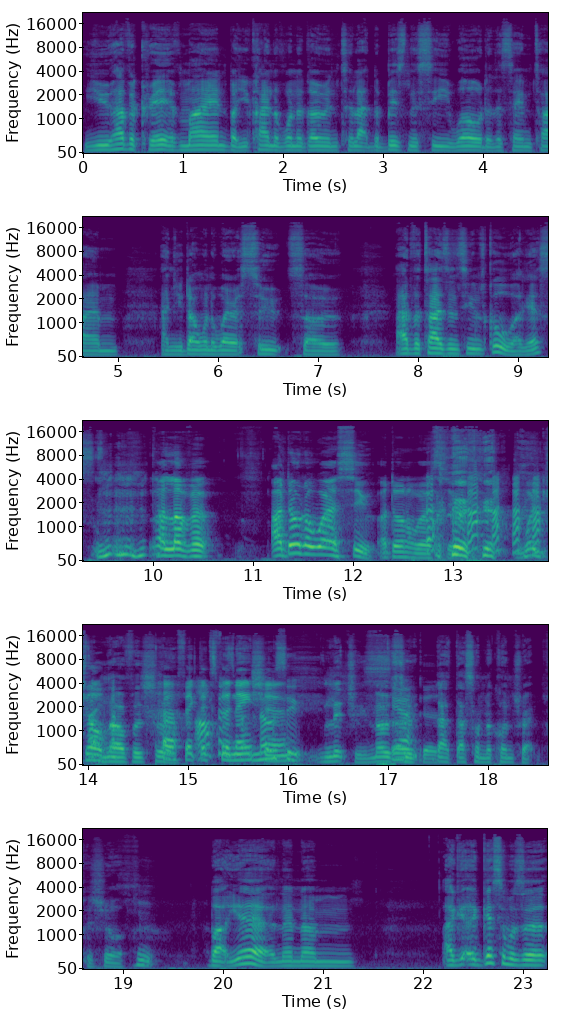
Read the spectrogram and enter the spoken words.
you have a creative mind, but you kind of want to go into like the businessy world at the same time, and you don't want to wear a suit. So, advertising seems cool, I guess. I love it. I don't know where a suit. I don't know where a suit. what job? no, for sure. Perfect Office, but explanation. No suit. Literally, no Yeah. suit. That that's on the contract for sure. but yeah, and then um, I, I guess it was a.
